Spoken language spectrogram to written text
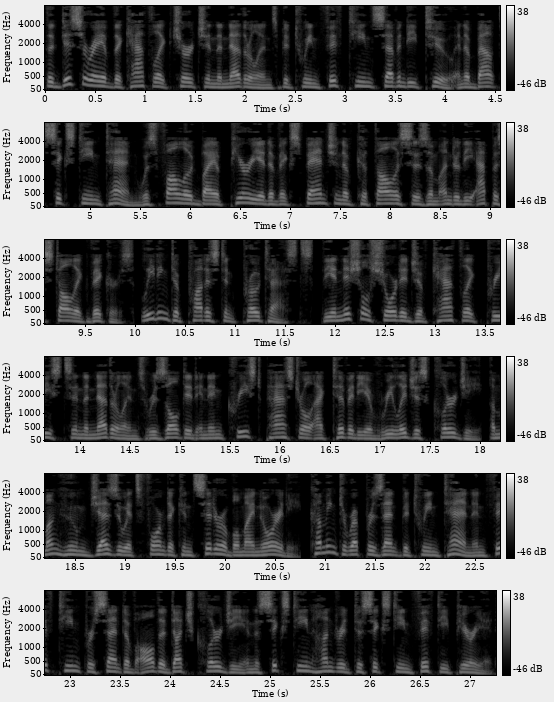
The disarray of the Catholic Church in the Netherlands between 1572 and about 1610 was followed by a period of expansion of Catholicism under the apostolic vicars, leading to Protestant protests. The initial shortage of Catholic priests in the Netherlands resulted in increased pastoral activity of religious clergy, among whom Jesuits formed a considerable minority, coming to represent between 10 and 15 percent of all the Dutch clergy in the 1600 to 1650 period.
